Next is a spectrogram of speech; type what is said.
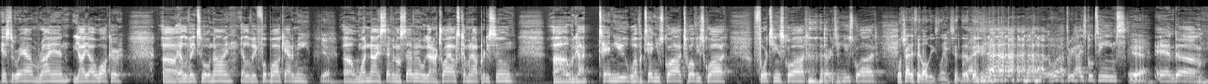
Instagram Ryan Yaya Walker, uh, Elevate 209, Elevate Football Academy. Yeah. Uh, 19707. We got our tryouts coming out pretty soon. Uh, we got 10U. We'll have a 10U squad, 12U squad, 14 squad, 13U squad. We'll try to fit all these links in the Right. we'll have three high school teams. Yeah. And um,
